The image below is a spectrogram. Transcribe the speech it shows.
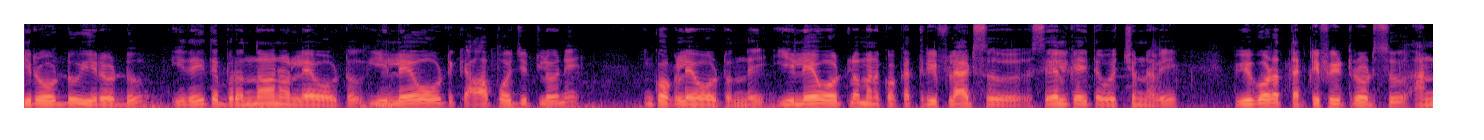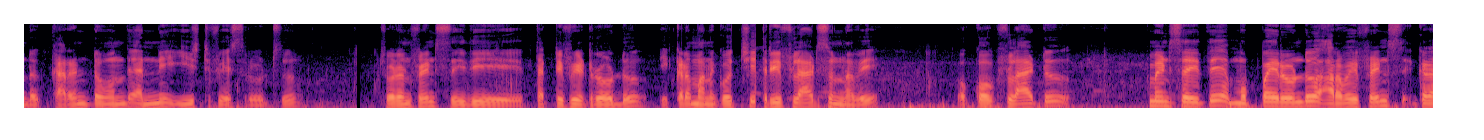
ఈ రోడ్డు ఈ రోడ్డు ఇదైతే బృందావనం లేఅవుట్. ఈ లేఅవుట్కి ఆపోజిట్లోనే ఇంకొక లేఅవుట్ ఉంది. ఈ లేఅవుట్లో మనకు ఒక త్రీ ఫ్లాట్స్ సేల్కి అయితే వచ్చున్నవి ఇవి కూడా thirty feet roads and current ఉంది. అన్నీ ఈస్ట్ ఫేస్ రోడ్స్. చూడండి ఫ్రెండ్స్ ఇది థర్టీ ఫీట్ రోడ్డు. ఇక్కడ మనకు వచ్చి త్రీ ఫ్లాట్స్ ఉన్నవి. ఒక్కొక్క ఫ్లాట్. అపార్ట్మెంట్స్ అయితే ముప్పై రెండు అరవై ఫ్రెండ్స్. ఇక్కడ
